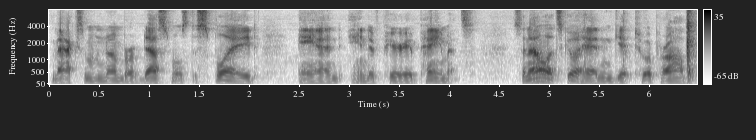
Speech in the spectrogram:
maximum number of decimals displayed, and end of period payments. So now let's go ahead and get to a problem.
